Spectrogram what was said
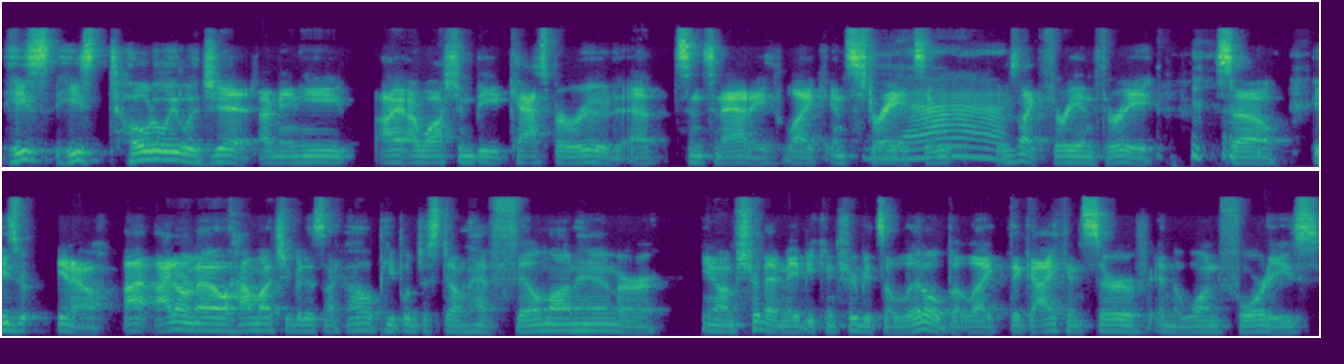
he's he's totally legit. I mean, he I, I watched him beat Casper Ruud at Cincinnati like in straights. It, was, it was like three and three. So he's you know, I, I don't know how much of it is like, oh, people just don't have film on him, or you know, I'm sure that maybe contributes a little, but like the guy can serve in the 140s.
